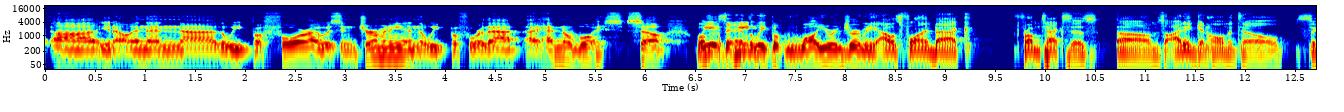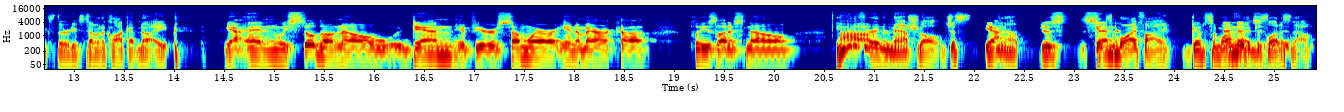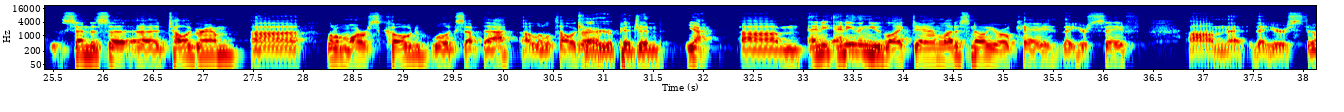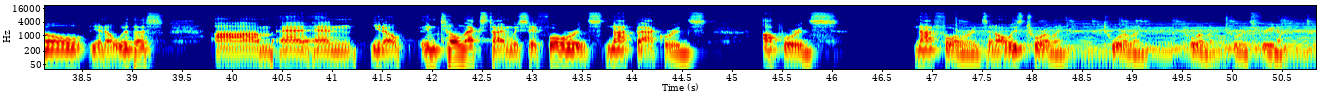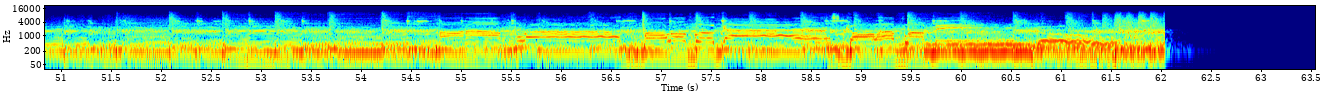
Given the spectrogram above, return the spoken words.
uh, you know, and then uh, the week before I was in Germany, and the week before that I had no voice. So well, we, say, we, the week while you were in Germany, I was flying back from Texas, um, so I didn't get home until 6 7 o'clock at night. Yeah, and we still don't know, Dan. If you're somewhere in America, please let us know. Even uh, if you're uh, international, just yeah, you know, just get some Wi-Fi. Get some Wi-Fi. Us, just let us know. Send us a, a telegram. Uh, little Morse code. We'll accept that. A little telegram. Carrier pigeon. Yeah. Um, any anything you'd like, Dan. Let us know you're okay, that you're safe, um, that that you're still you know with us. Um, and, and you know, until next time, we say forwards, not backwards, upwards, not forwards, and always twirling, twirling, twirling towards freedom.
